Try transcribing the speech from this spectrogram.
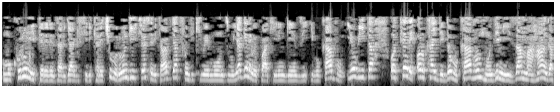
umukuru mu iperereza rya gisirikare cy'u Burundi. Byose bikaba byapfundikiwe mu nzu yagenewe kwakira ingenzi i Bukavu. Iyo bita Hotel Orchide do Bukavu mu ndimi z'amahanga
